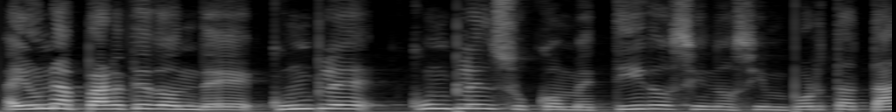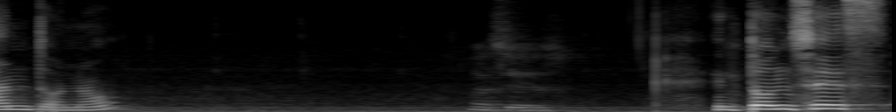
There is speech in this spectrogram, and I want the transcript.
hay una parte donde cumple, cumplen su cometido si nos importa tanto, ¿no? Así es. Entonces,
